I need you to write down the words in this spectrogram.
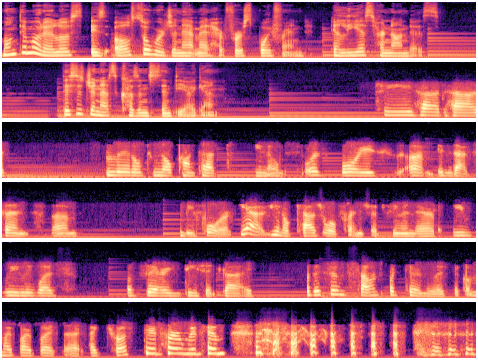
Montemorelos is also where Jeanette met her first boyfriend, Elias Hernandez. This is Jeanette's cousin Cynthia again. She had had little to no contact, you know, with boys um, in that sense um, before. Yeah, you know, casual friendships even there. He really was a very decent guy. But This sounds paternalistic on my part, but uh, I trusted her with him.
